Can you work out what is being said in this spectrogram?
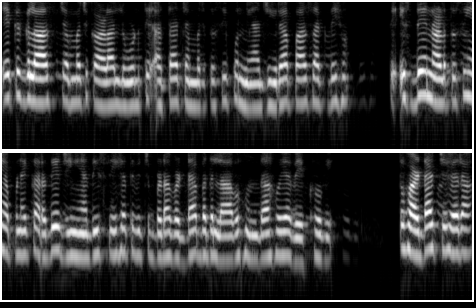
ਇੱਕ ਗਲਾਸ ਚਮਚ ਕਾਲਾ ਲੂਣ ਤੇ ਅੱਧਾ ਚਮਚ ਤੁਸੀਂ ਭੁੰਨਿਆ ਜੀਰਾ ਪਾ ਸਕਦੇ ਹੋ ਤੇ ਇਸ ਦੇ ਨਾਲ ਤੁਸੀਂ ਆਪਣੇ ਘਰ ਦੇ ਜੀਆਂ ਦੀ ਸਿਹਤ ਵਿੱਚ ਬੜਾ ਵੱਡਾ ਬਦਲਾਵ ਹੁੰਦਾ ਹੋਇਆ ਵੇਖੋਗੇ। ਤੁਹਾਡਾ ਚਿਹਰਾ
